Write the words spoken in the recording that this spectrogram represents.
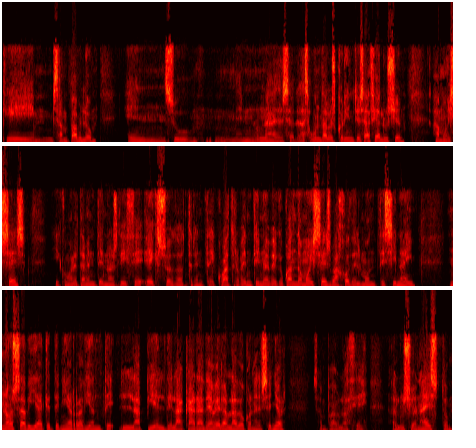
que San Pablo en su en una, la segunda de los Corintios hace alusión a Moisés y concretamente nos dice Éxodo 34, 29 que cuando Moisés bajó del monte Sinaí no sabía que tenía radiante la piel de la cara de haber hablado con el Señor. San Pablo hace alusión a esto,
